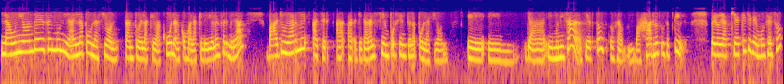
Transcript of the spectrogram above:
La unión de esa inmunidad en la población, tanto de la que vacunan como a la que le dio la enfermedad, va a ayudarme a, llegar al 100% de la población eh, eh, ya inmunizada, ¿cierto? O sea, bajar los susceptibles. Pero de aquí a que lleguemos a eso,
